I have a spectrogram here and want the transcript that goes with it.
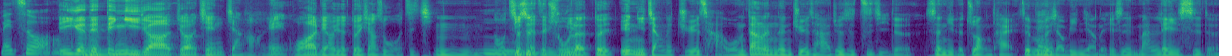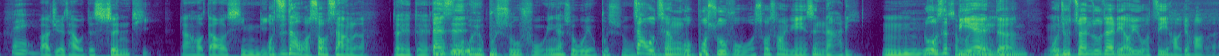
没错。第一个的定义就要就要先讲好，哎，我要疗愈的对象是我自己。嗯，就是除了对，因为你讲的觉察，我们当然能觉察，就是自己的生理的状态。这部分小兵讲的也是蛮类似的。对，包括觉察我的身体，然后到心理。我知道我受伤了。对对，但是我有不舒服，应该说我有不舒服。造成我不舒服，我受伤的原因是哪里？嗯，如果是别人的，我就专注在疗愈我自己好就好了。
